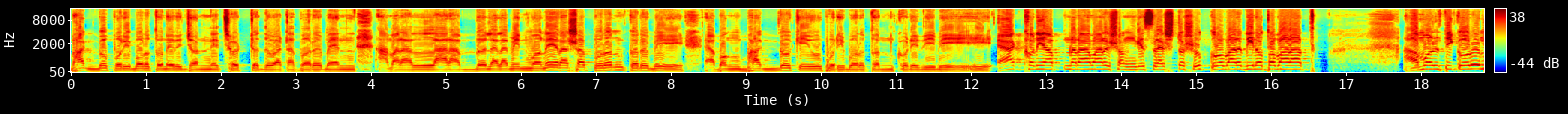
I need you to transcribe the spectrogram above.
ভাগ্য পরিবর্তনের জন্যে ছোট্ট দোয়াটা পড়বেন। আমার আল্লাহ রাব্বুল আলামিন মনের আশা পূরণ করবে এবং ভাগ্যকেও পরিবর্তন করে দিবে। এখনই আপনারা আমার সঙ্গে শ্রেষ্ঠ শুক্রবার দিন অথবা রাত আমলটি করুন।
